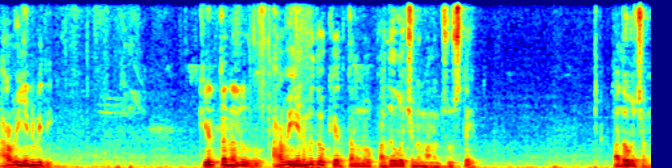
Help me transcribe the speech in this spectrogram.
అరవై ఎనిమిది. కీర్తనలు అరవై ఎనిమిదో కీర్తనలో పదవచనం మనం చూస్తే పదవచనం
